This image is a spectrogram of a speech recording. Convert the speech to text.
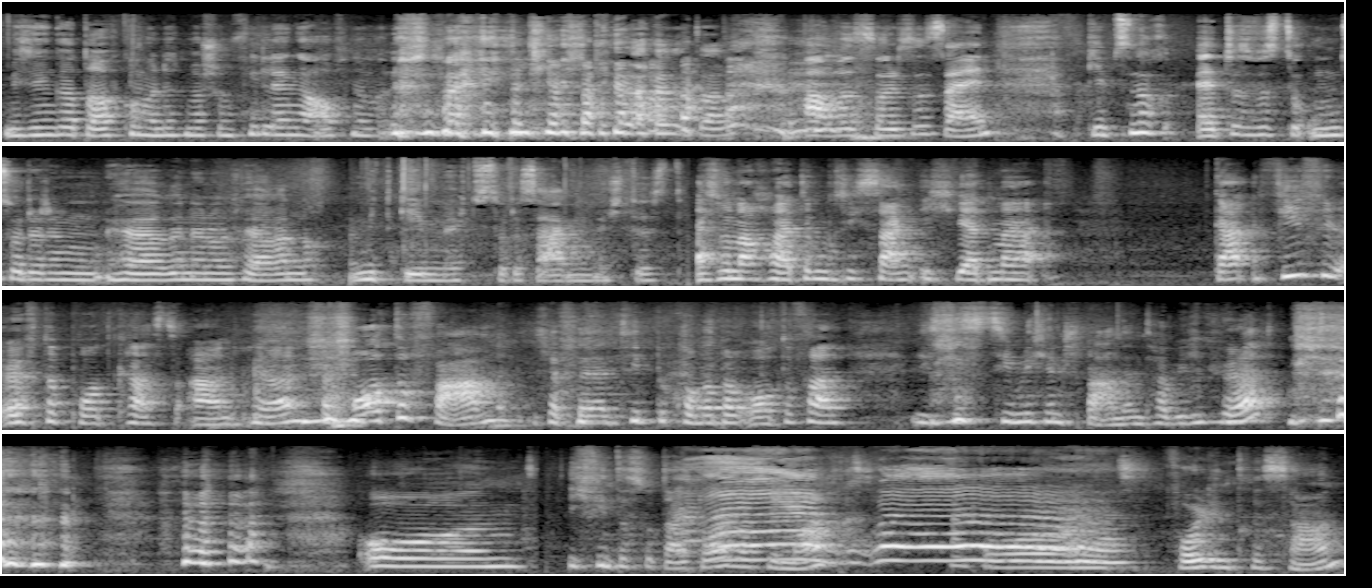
Wir sind gerade drauf gekommen, dass wir schon viel länger aufnehmen, als wir eigentlich gedacht haben. Aber es soll so sein. Gibt es noch etwas, was du uns oder den Hörerinnen und Hörern noch mitgeben möchtest oder sagen möchtest? Also nach heute muss ich sagen, ich werde mir viel, viel öfter Podcasts anhören. Beim Autofahren, ich habe einen Tipp bekommen, beim Autofahren ist es ziemlich entspannend, habe ich gehört. Und ich finde das total toll, was ihr macht. Und voll interessant.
